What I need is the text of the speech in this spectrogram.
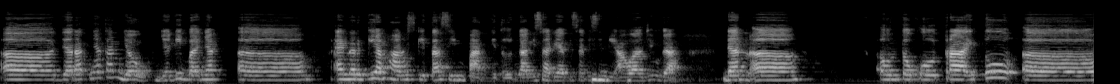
uh, jaraknya kan jauh, jadi banyak uh, energi yang harus kita simpan gitu, nggak bisa dia bisa di sini awal juga. Dan uh, untuk ultra itu uh,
